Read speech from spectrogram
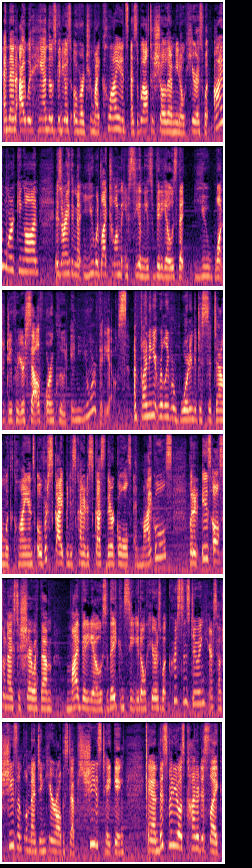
And then I would hand those videos over to my clients as well to show them, you know, here's what I'm working on. Is there anything that you would like to learn that you see in these videos that you want to do for yourself or include in your videos? I'm finding it really rewarding to just sit down with clients over Skype and just kind of discuss their goals and my goals. But it is also nice to share with them my video so they can see, you know, here's what Kristen's doing, here's how she's implementing, here are all the steps she is taking. And this video is kind of just like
